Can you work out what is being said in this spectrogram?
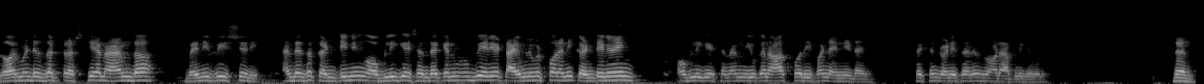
government is the trustee and i am the beneficiary. And there's a continuing obligation. There can be any time limit for any continuing obligation and you can ask for refund anytime. Section 27 is not applicable. Then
